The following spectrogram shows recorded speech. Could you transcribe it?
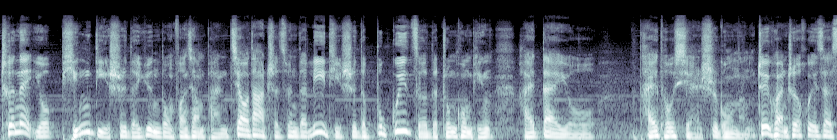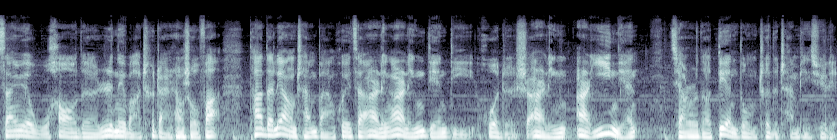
车内有平底式的运动方向盘，较大尺寸的立体式的不规则的中控屏，还带有抬头显示功能。这款车会在三月五号的日内瓦车展上首发，它的量产版会在二零二零年底或者是二零二一年加入到电动车的产品序列。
